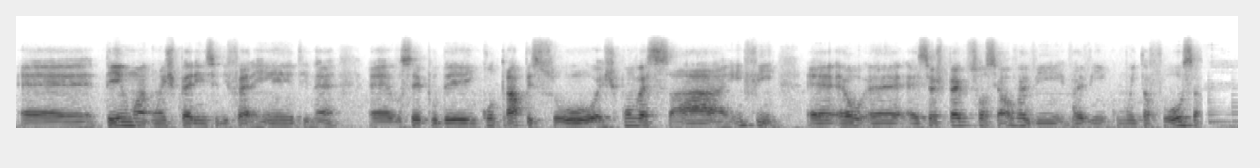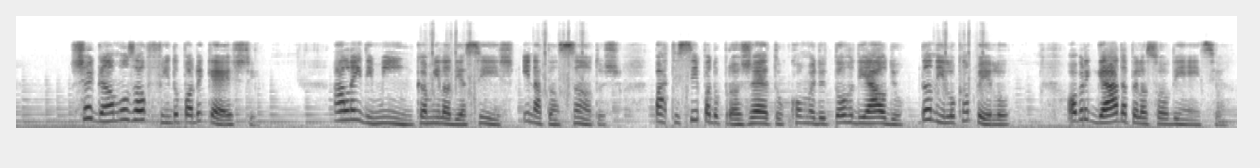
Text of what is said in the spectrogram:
é, ter uma, uma experiência diferente, né? É, você poder encontrar pessoas, conversar, enfim, é, é, é, esse aspecto social vai vir, vai vir com muita força. Chegamos ao fim do podcast. Além de mim, Camila de Assis e Nathan Santos, participa do projeto como editor de áudio Danilo Campelo. Obrigada pela sua audiência.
